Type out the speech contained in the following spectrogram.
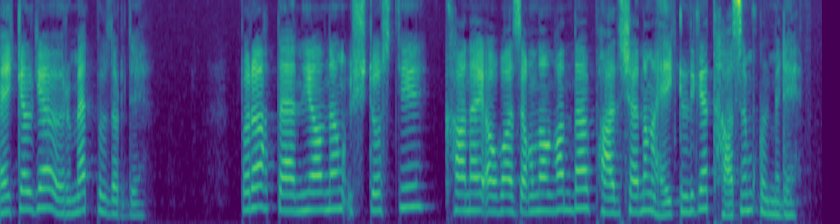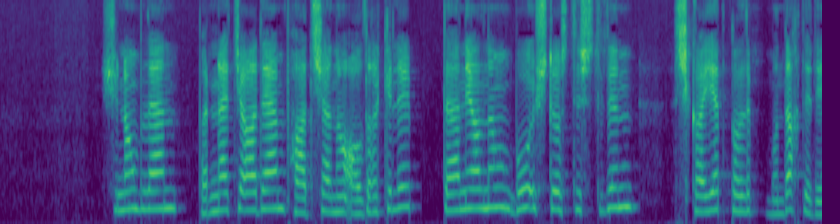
ҳайкалга ҳурмат билдирди бироқ даниялнинг уч дўсти Қанай ауаз аңланғанда падишаның хайкілігі тазым қылмеді. Шының білән, бір адам падишаның алдығы келіп, Даниялның бұ үш дост үстіден шикайет қылып мұндақ деді.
